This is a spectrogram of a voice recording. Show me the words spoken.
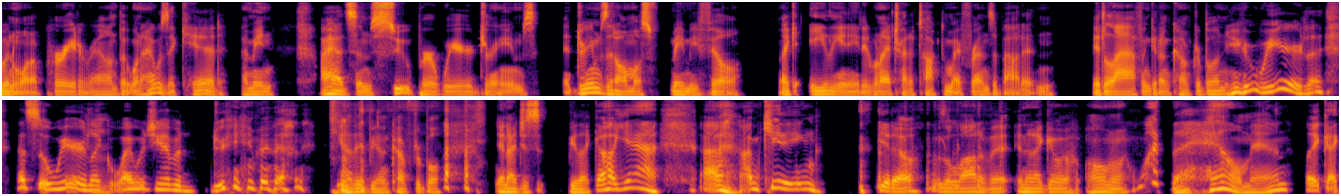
wouldn't want to parade around. But when I was a kid, I mean, I had some super weird dreams, dreams that almost made me feel like alienated when I try to talk to my friends about it and. They'd laugh and get uncomfortable, and you're weird. That- That's so weird. Like, Mm. why would you have a dream? About? You know, they'd be uncomfortable, and I'd just be like, "Oh yeah, uh, I'm kidding." You know, it was a lot of it, and then I go home and I'm like, "What the hell, man? Like, I,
